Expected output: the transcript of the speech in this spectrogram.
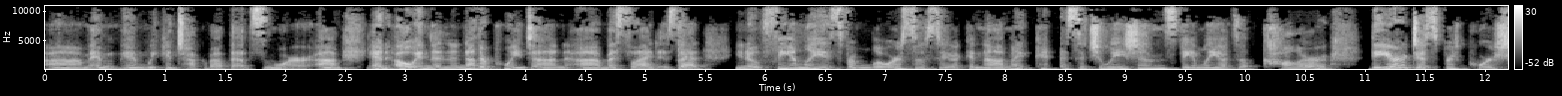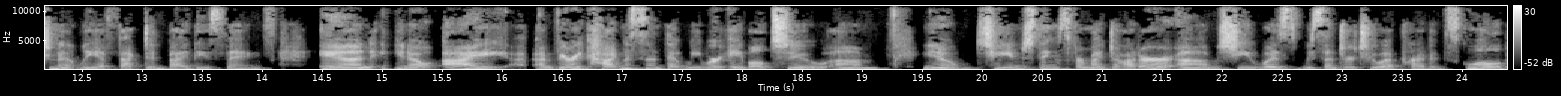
um and and we can talk about that some more. Um and oh and then another point on uh, my slide is that you know families from lower socioeconomic situations families of color they are disproportionately affected by these things and, you know, I, I'm very cognizant that we were able to, um, you know, change things for my daughter. Um, she was, we sent her to a private school.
